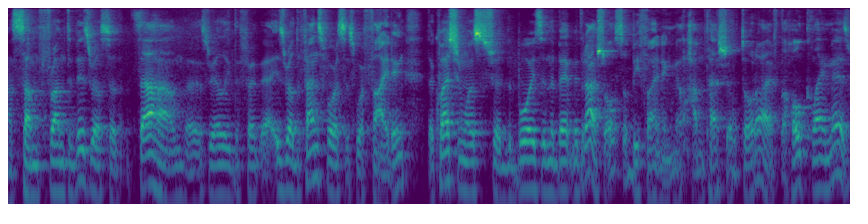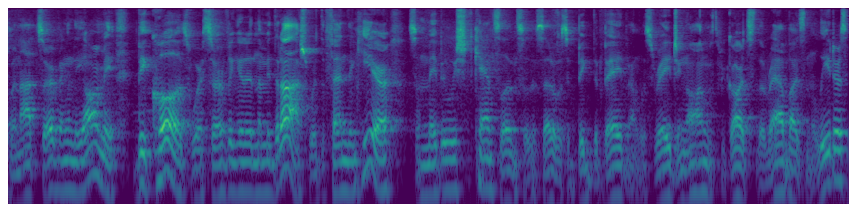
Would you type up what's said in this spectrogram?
on some front of Israel. So Tzahal, the Israeli Def- uh, Israel Defense Forces, were fighting. The question was, should the boys in the Beit Midrash also be fighting Milcham Tashel Torah? If the whole claim is we're not serving in the army because we're serving it in the Midrash, we're defending here, so maybe we should cancel it. And so they said it was a big debate and it was raging on with regards to the rabbis and the leaders.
